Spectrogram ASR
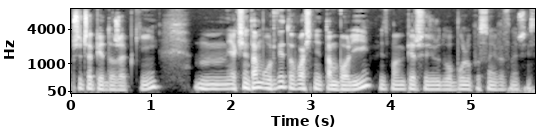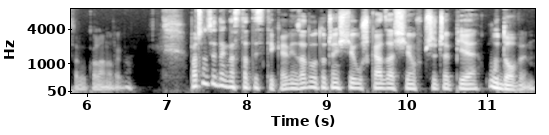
przyczepie do rzepki. Mm, jak się tam urwie, to właśnie tam boli, więc mamy pierwsze źródło bólu po stronie wewnętrznej stawu kolanowego. Patrząc jednak na statystykę, więzadło to częściej uszkadza się w przyczepie udowym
